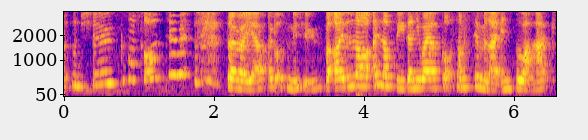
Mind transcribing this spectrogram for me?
get some shoes because I can't do it. So uh, yeah, I got some new shoes. But I love I love these anyway. I've got some similar in black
